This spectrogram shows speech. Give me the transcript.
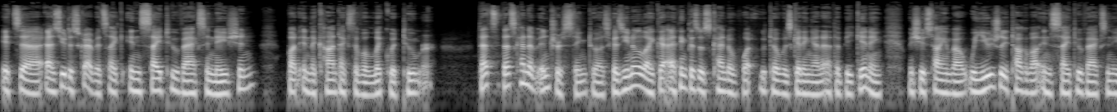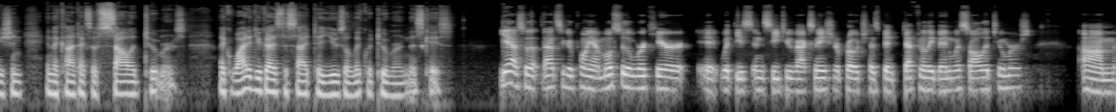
it's uh, as you described, it's like in situ vaccination, but in the context of a liquid tumor. That's that's kind of interesting to us because you know, like I think this was kind of what Uta was getting at at the beginning when she was talking about. We usually talk about in situ vaccination in the context of solid tumors. Like, why did you guys decide to use a liquid tumor in this case? Yeah, so that, that's a good point. Yeah, most of the work here it, with these in situ vaccination approach has been definitely been with solid tumors. Um,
